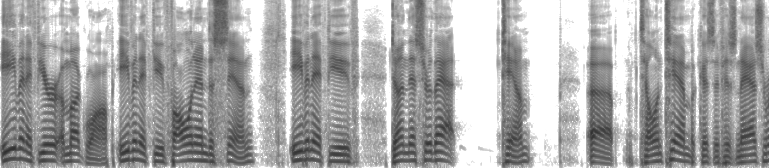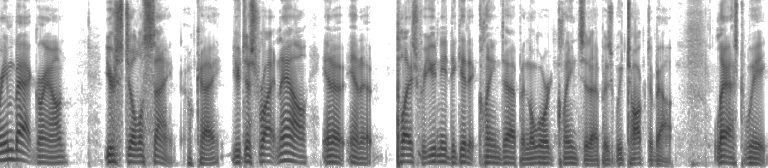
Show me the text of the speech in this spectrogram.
Even if you're a mugwump, even if you've fallen into sin, even if you've done this or that, Tim, uh, I'm telling Tim because of his Nazarene background, you're still a saint. Okay, you're just right now in a in a place where you need to get it cleaned up, and the Lord cleans it up, as we talked about last week.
